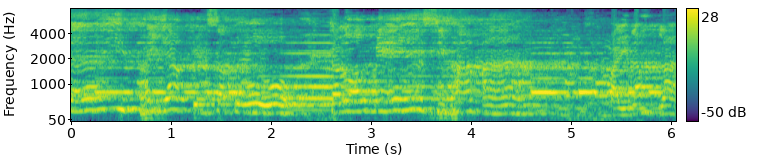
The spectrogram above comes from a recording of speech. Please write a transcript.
เอ้ยพยายามเป็นศัตรูกะลองเมสิพามา ไปลำลา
